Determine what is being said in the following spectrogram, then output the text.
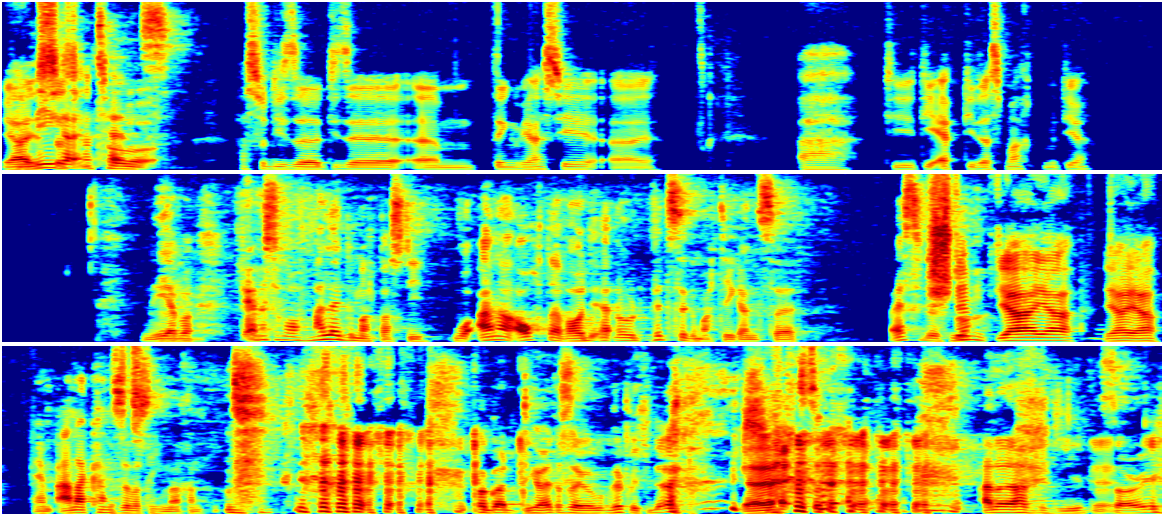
Ja, ist Mega das, hast du, intens. Hast du diese, diese ähm, Ding, wie heißt die? Äh, ah, die, die App, die das macht mit dir? Nee, aber Ähm. wir haben es doch mal auf Malle gemacht, Basti. Wo Anna auch da war und die hat nur Witze gemacht die ganze Zeit. Weißt du das noch? Stimmt, ja, ja, ja, ja. Ähm, Anna kannst du sowas nicht machen. oh Gott, die hört das ja wirklich, ne? ja, ja. Scheiße. Anna hat mich lieb, Ja. sorry.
